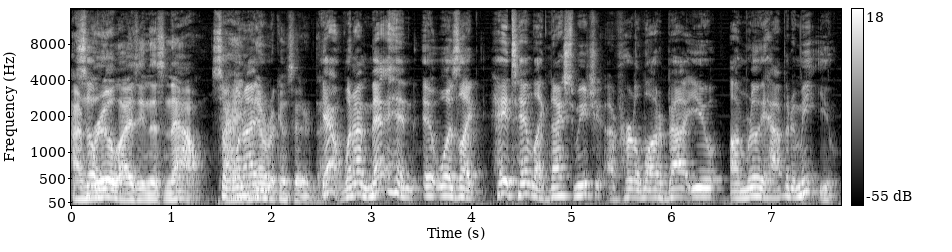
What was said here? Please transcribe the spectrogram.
I'm So- realizing this now. So I when I never considered that. Yeah, when I met him, it was like, "Hey Tim, like nice to meet you. I've heard a lot about you. I'm really happy to meet you."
